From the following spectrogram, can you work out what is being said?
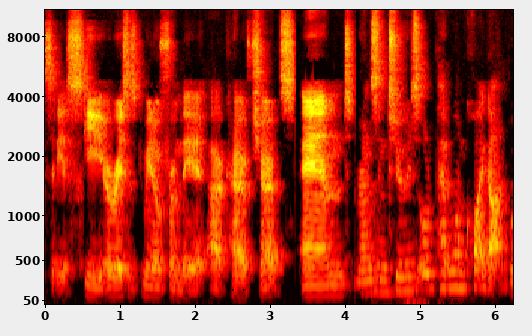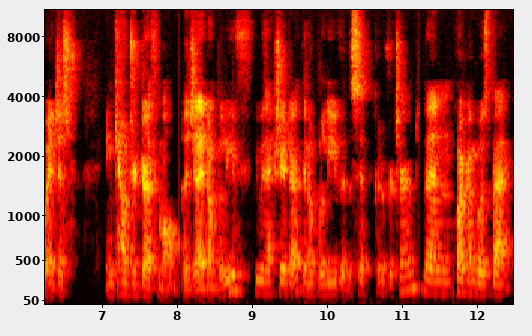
Sidious. He erases Kamino from the archive charts and runs into his old Padawan Qui-Gon, who had just encountered Darth Maul. The Jedi don't believe he was actually a Darth. They don't believe that the Sith could have returned. Then Qui-Gon goes back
